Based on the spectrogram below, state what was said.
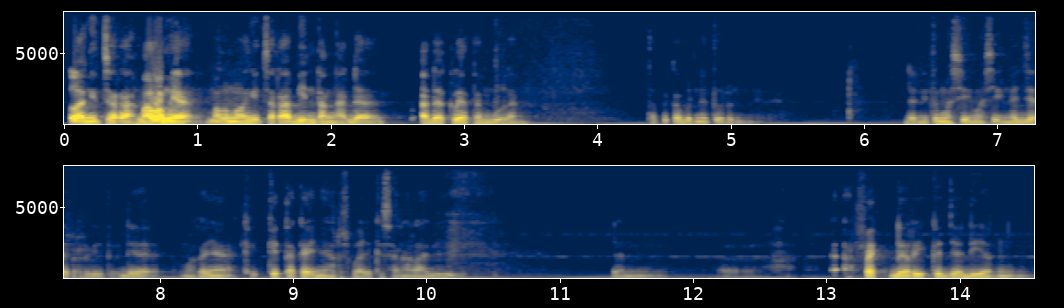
Langit cerah, malam ya, malam langit cerah, bintang ada, ada kelihatan bulan. Tapi kabutnya turun. Dan itu masih masih ngejar gitu. Dia makanya ki- kita kayaknya harus balik ke sana lagi. Dan eh, efek dari kejadian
